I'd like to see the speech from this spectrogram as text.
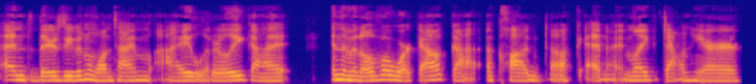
And there's even one time I literally got in the middle of a workout, got a clogged duct and I'm like down here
